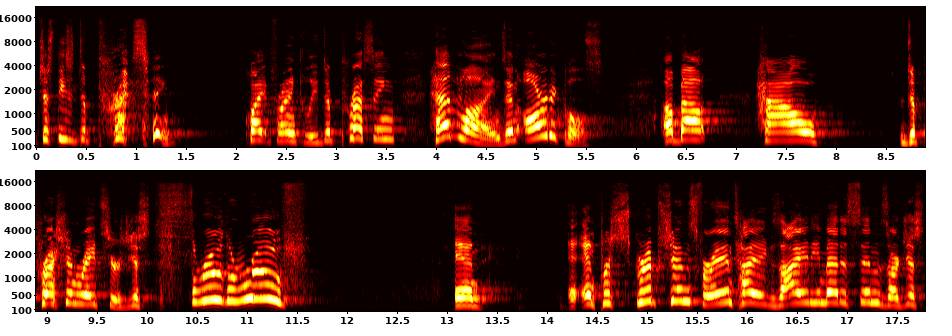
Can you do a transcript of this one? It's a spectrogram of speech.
just these depressing, quite frankly, depressing headlines and articles about how depression rates are just through the roof. And, and prescriptions for anti anxiety medicines are just,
